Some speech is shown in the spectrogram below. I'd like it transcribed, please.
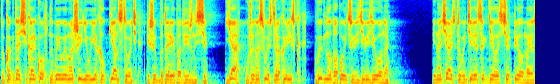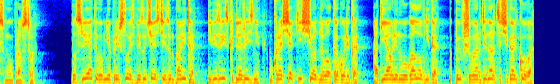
Но когда Щекольков на боевой машине уехал пьянствовать, лишив батарею подвижности, я, уже на свой страх и риск, выгнал попойцу из дивизиона. И начальство в интересах дела стерпело мое самоуправство. После этого мне пришлось без участия замполита и без риска для жизни укращать еще одного алкоголика, отъявленного уголовника, бывшего ординарца Щеголькова,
